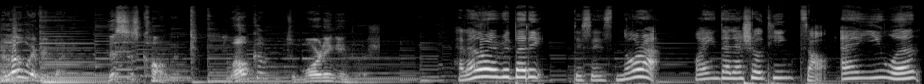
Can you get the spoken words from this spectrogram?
Hello, everybody. This is Colin. Welcome to Morning English. Hello, everybody. This is Norah. 欢迎大家收听早安英文。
